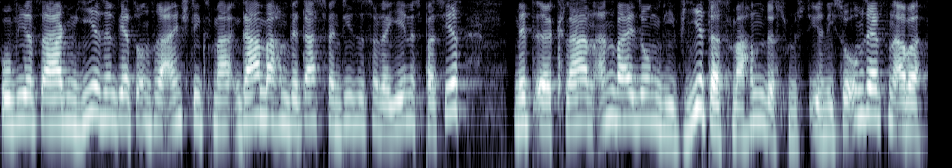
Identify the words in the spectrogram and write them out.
wo wir sagen, hier sind jetzt unsere Einstiegsmarken, da machen wir das, wenn dieses oder jenes passiert mit äh, klaren Anweisungen, wie wir das machen. Das müsst ihr nicht so umsetzen, aber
